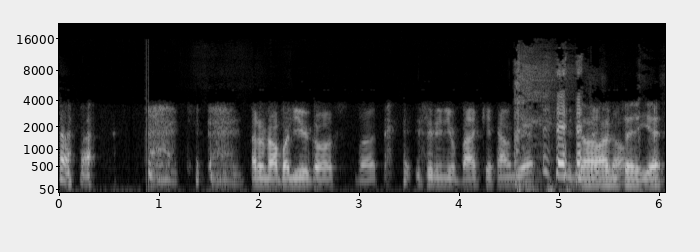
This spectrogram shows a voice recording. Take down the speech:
I don't know about you guys, but is it in your bank account yet? Did you No, I take haven't it seen it yet.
